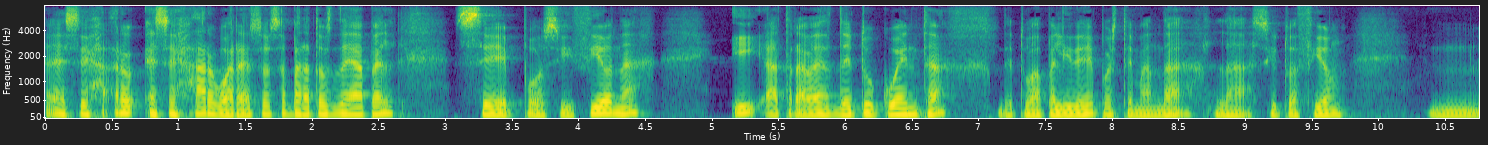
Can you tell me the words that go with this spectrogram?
ese, ese hardware, esos aparatos de Apple, se posiciona y a través de tu cuenta, de tu Apple ID, pues te manda la situación mm,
